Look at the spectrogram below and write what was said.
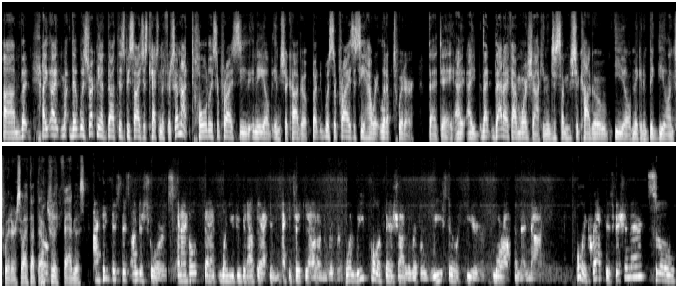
Um, but I, I, that what struck me about this, besides just catching the fish, I'm not totally surprised to see an eel in Chicago, but was surprised to see how it lit up Twitter that day. I, I that that I found more shocking than just some Chicago eel making a big deal on Twitter. So I thought that oh. was really fabulous. I think this this underscores, and I hope that when you do get out there, I can I can take you out on the river. When we pull a fish out of the river, we still hear more often than not. Holy crap! There's fish in there. So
